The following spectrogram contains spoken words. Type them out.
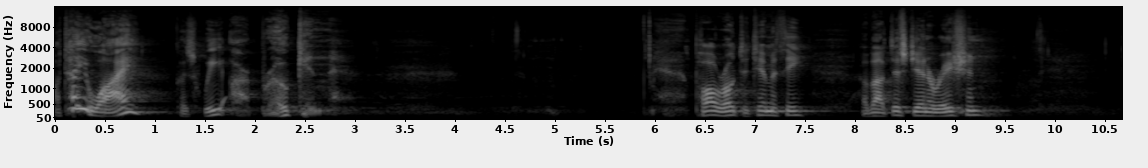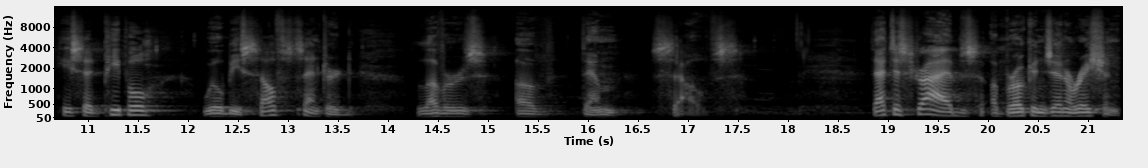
I'll tell you why. Because we are broken. Paul wrote to Timothy about this generation. He said, People will be self centered lovers of themselves. That describes a broken generation.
